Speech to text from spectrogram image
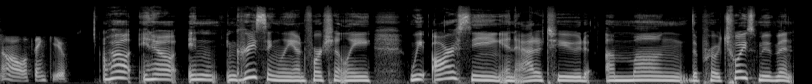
Oh, well, thank you. Well, you know, in increasingly, unfortunately, we are seeing an attitude among the pro-choice movement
